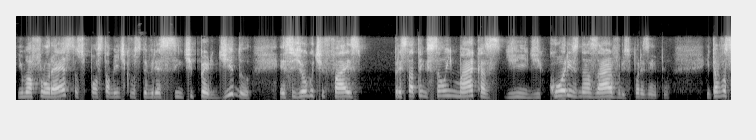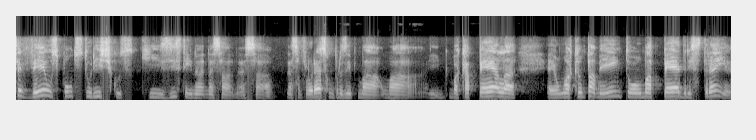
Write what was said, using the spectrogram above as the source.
em uma floresta, supostamente que você deveria se sentir perdido, esse jogo te faz prestar atenção em marcas de, de cores nas árvores, por exemplo. Então você vê os pontos turísticos que existem nessa, nessa, nessa floresta, como por exemplo uma, uma, uma capela, é, um acampamento ou uma pedra estranha,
